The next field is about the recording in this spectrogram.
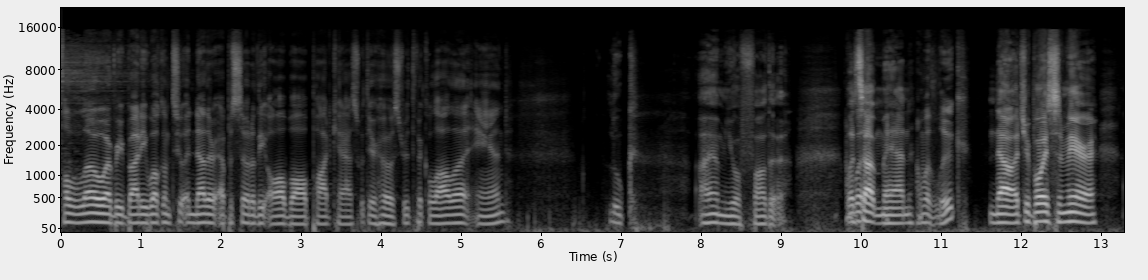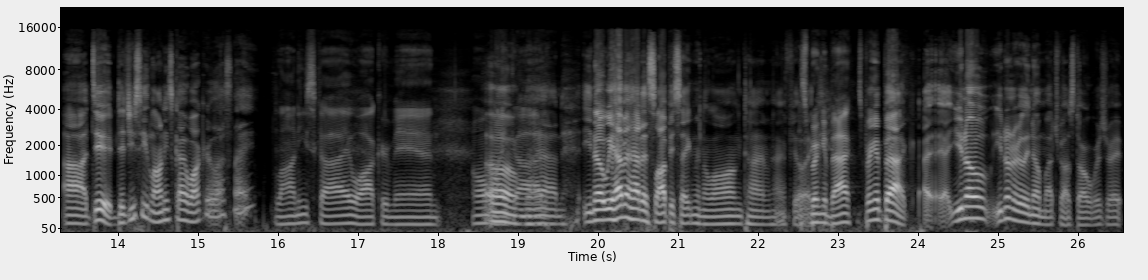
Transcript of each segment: Hello, everybody. Welcome to another episode of the All Ball Podcast with your host Ruth Fikalala and Luke, I am your father. What's What- up, man? I'm with Luke, No, it's your boy Samir. Uh, dude, did you see Lonnie Skywalker last night? Lonnie Skywalker, man. Oh my Oh, god. man, you know we haven't had a sloppy segment in a long time. I feel Let's like bring it back. Let's bring it back. I, I- you know, you don't really know much about Star Wars, right?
